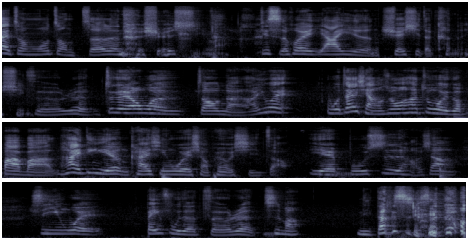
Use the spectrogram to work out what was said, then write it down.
带着某种责任的 学习嘛，其实会压抑人学习的可能性。责任这个要问招男啊，因为我在想说，他作为一个爸爸，他一定也很开心为小朋友洗澡，也不是好像是因为背负的责任是吗？你当时是 我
